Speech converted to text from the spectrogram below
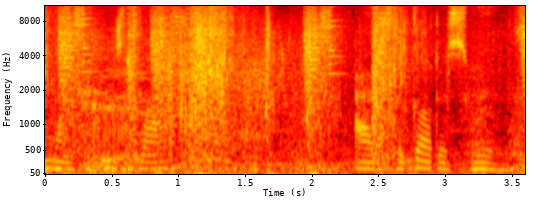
Someone threatens the wild. As the goddess wills.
